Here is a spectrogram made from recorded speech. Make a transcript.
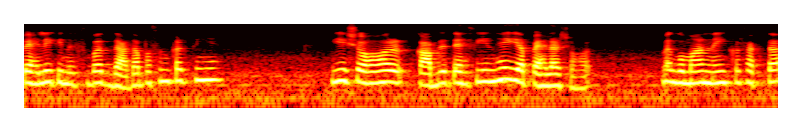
पहले की नस्बत ज़्यादा पसंद करती हैं? ये शोहर काबिल तहसीन है या पहला शोहर? मैं गुमान नहीं कर सकता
